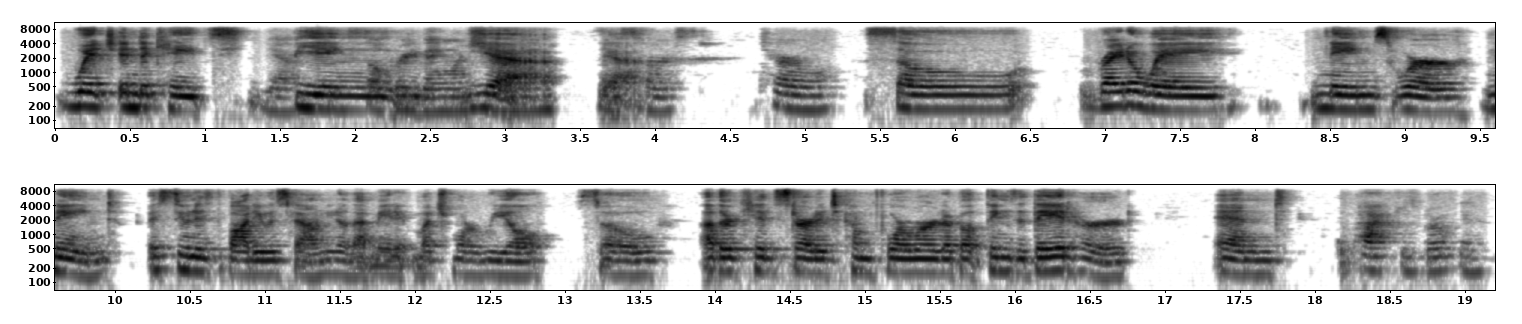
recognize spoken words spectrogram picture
which indicates Yeah, being still breathing when she yeah, went in face yeah. first. Terrible. So right away, names were named as soon as the body was found. You know, that made it much more real. So other kids started to come forward about things that they had heard. And The pact was broken.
